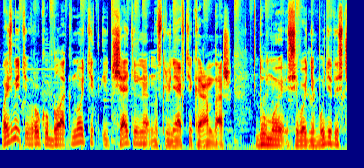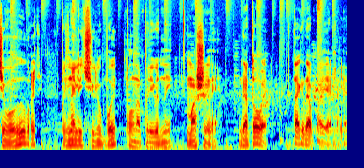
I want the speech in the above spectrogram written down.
возьмите в руку блокнотик и тщательно наслюнявьте карандаш. Думаю, сегодня будет из чего выбрать при наличии любой полноприводной машины. Готовы? Тогда поехали.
